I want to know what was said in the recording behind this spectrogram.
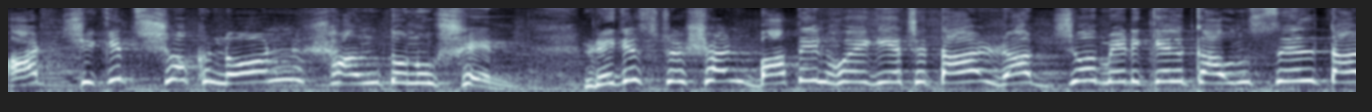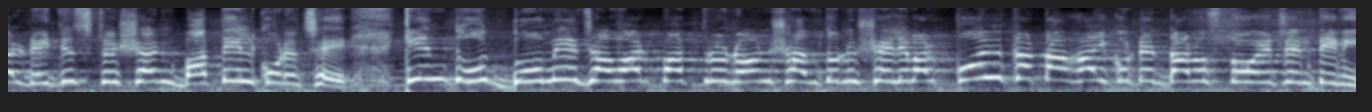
আর চিকিৎসক নন শান্তনু সেন। রেজিস্ট্রেশন বাতিল হয়ে গিয়েছে তার রাজ্য মেডিকেল কাউন্সিল, তার রেজিস্ট্রেশন বাতিল করেছে। কিন্তু দমে যাওয়ার পাত্র নন শান্তনু সেন। এবার কলকাতা হাইকোর্টের দ্বারস্থ হয়েছেন তিনি।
